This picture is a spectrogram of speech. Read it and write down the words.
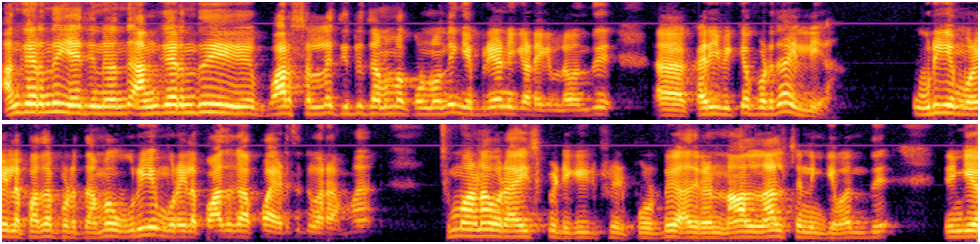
அங்கேருந்து ஏஜென்ட் வந்து அங்கேருந்து பார்சலில் திட்டுத்தனமாக கொண்டு வந்து இங்கே பிரியாணி கடைகளில் வந்து கறி விற்கப்படுதா இல்லையா உரிய முறையில் பதப்படுத்தாமல் உரிய முறையில் பாதுகாப்பாக எடுத்துகிட்டு வராமல் சும்மானா ஒரு ஐஸ்பீட் கிட் போட்டு அது ரெண்டு நாலு நாள் சென்று இங்கே வந்து இங்கே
